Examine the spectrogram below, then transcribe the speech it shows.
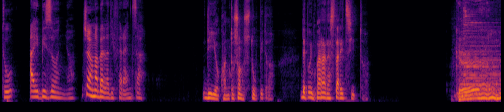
tu hai bisogno. C'è una bella differenza. Dio, quanto sono stupido. Devo imparare a stare zitto. Girl,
